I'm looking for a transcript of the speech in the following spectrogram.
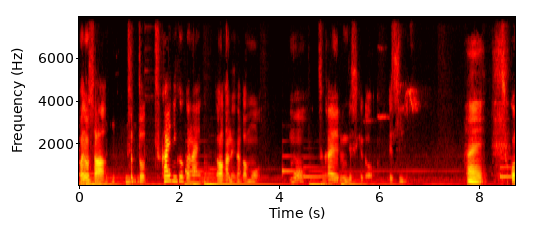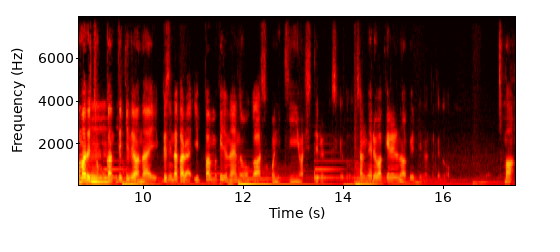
まあでもさ、うんちょっと使いにくくない？わかんない。なんかもう、もう使えるんですけど、別に。はい。そこまで直感的ではない。別にだから一般向けじゃないのがそこに起因はしてるんですけど、チャンネル分けれるのは便利なんだけど、まあ、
